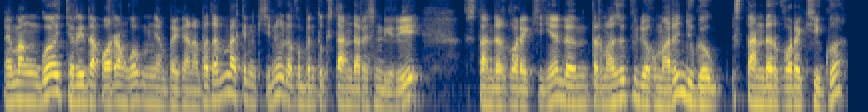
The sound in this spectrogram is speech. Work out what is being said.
memang gue cerita ke orang gue menyampaikan apa tapi makin ke sini udah kebentuk standar sendiri standar koreksinya dan termasuk video kemarin juga standar koreksi gua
